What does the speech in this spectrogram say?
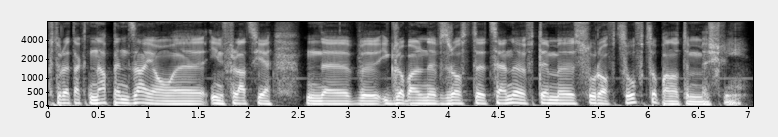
które tak napędzają e, inflację e, i globalny wzrost cen, w tym surowców. Co pan o tym myśli?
